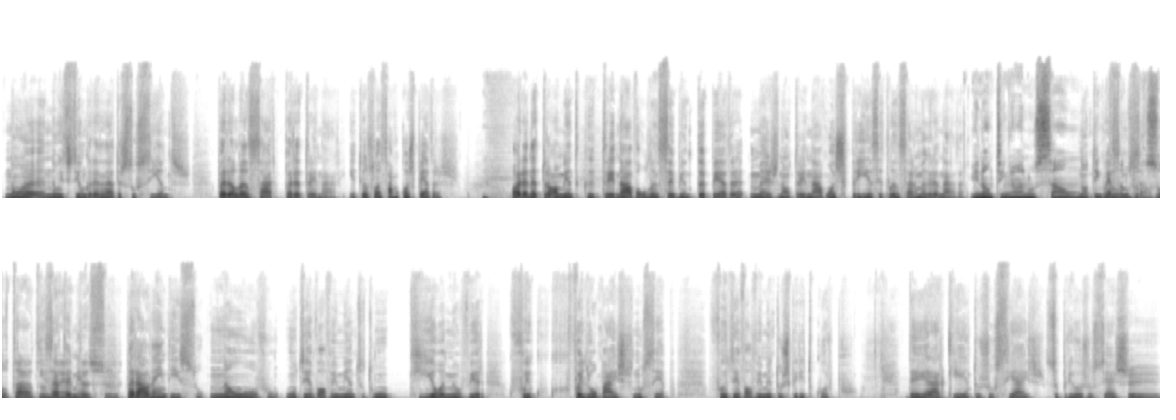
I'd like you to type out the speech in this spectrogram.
não, uh, não existiam granadas suficientes para lançar, para treinar. Então eles lançavam com as pedras. Ora, naturalmente que treinavam o lançamento da pedra, mas não treinavam a experiência de lançar uma granada. E não tinham a noção, não tinham do, essa noção. do resultado. Exatamente. É? Das... Para além disso, não houve um desenvolvimento de um, que eu, a meu ver, que foi o que falhou mais no CEP, foi o desenvolvimento do espírito-corpo da hierarquia entre os oficiais superiores, os oficiais eh,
